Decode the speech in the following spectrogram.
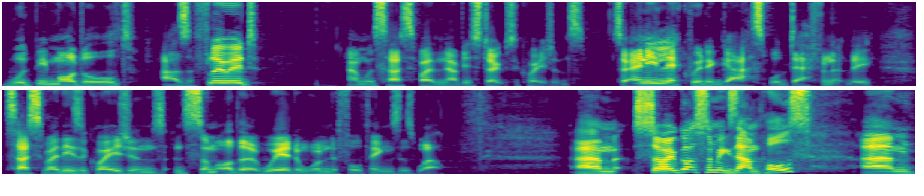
would be modeled as a fluid and would satisfy the Navier-Stokes equations. So any liquid and gas will definitely satisfy these equations and some other weird and wonderful things as well. Um, so I've got some examples. Um,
